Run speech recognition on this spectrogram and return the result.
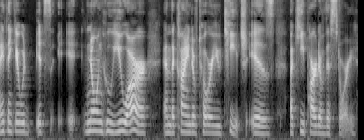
And I think it would it's it, knowing who you are and the kind of Torah you teach is a key part of this story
